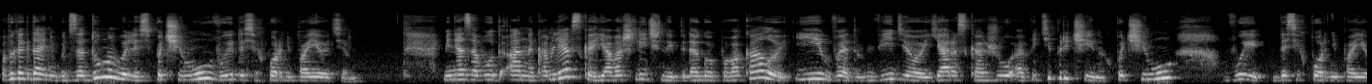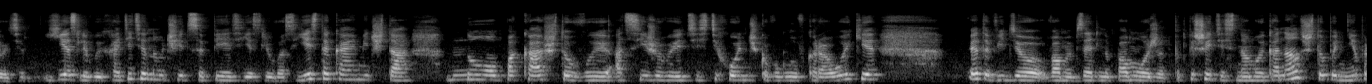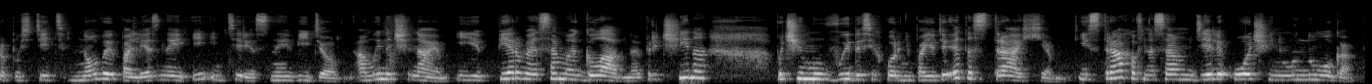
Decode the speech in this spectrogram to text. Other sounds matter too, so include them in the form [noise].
Вы когда-нибудь задумывались, почему вы до сих пор не поете? Меня зовут Анна Камлевская, я ваш личный педагог по вокалу, и в этом видео я расскажу о пяти причинах, почему вы до сих пор не поете. Если вы хотите научиться петь, если у вас есть такая мечта, но пока что вы отсиживаетесь тихонечко в углу в караоке, это видео вам обязательно поможет. Подпишитесь на мой канал, чтобы не пропустить новые полезные и интересные видео. А мы начинаем. И первая, самая главная причина – почему вы до сих пор не поете, это страхи. И страхов на самом деле очень много.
